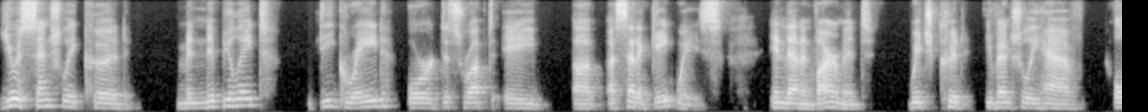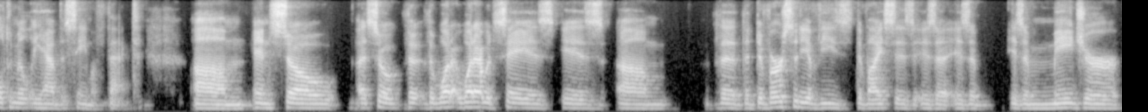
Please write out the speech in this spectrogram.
You essentially could manipulate degrade or disrupt a a set of gateways in that environment which could eventually have ultimately have the same effect. Um, and so uh, so the, the what what i would say is is um, the the diversity of these devices is a is a is a major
